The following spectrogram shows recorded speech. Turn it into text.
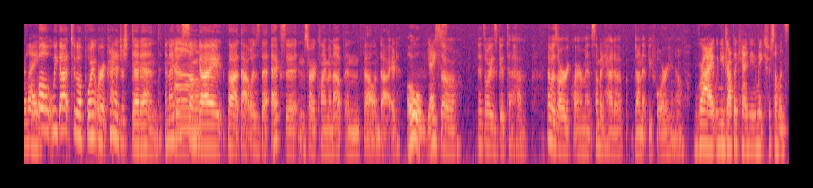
or like? Well, we got to a point where it kind of just dead end, and I guess Oh. some guy thought that was the exit and started climbing up and fell and died. oh yikes! So it's always good to have. That was our requirement. Somebody had to have done it before, you know. right when you drop a canyon, you make sure someone's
